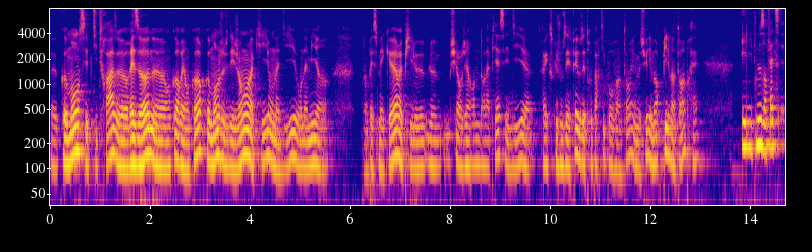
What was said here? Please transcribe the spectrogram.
euh, comment ces petites phrases euh, résonnent encore et encore. Comment j'ai des gens à qui on a dit, on a mis un, pacemaker, et puis le, chirurgien rentre dans la pièce et dit Avec ce que je vous ai fait, vous êtes reparti pour 20 ans, et le monsieur il est mort pile 20 ans après. Et l'hypnose, en fait,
